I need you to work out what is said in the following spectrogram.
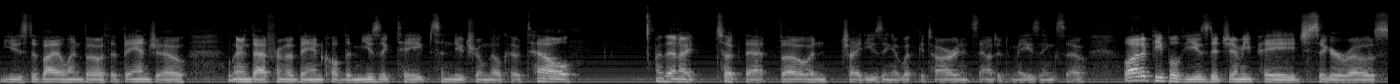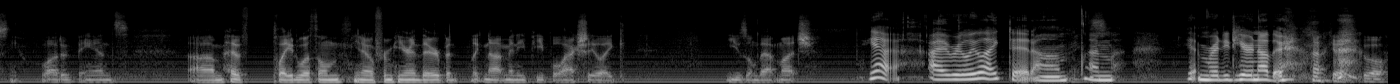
used a violin bow with a banjo. Learned that from a band called the Music Tapes and Neutral Milk Hotel. And then I took that bow and tried using it with guitar, and it sounded amazing. So a lot of people have used it. Jimmy Page, Sigur Rós, you know, a lot of bands um, have played with them, you know, from here and there, but like not many people actually like use them that much. Yeah, I really liked it. Um, I'm yeah, I'm ready to hear another. okay, cool.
